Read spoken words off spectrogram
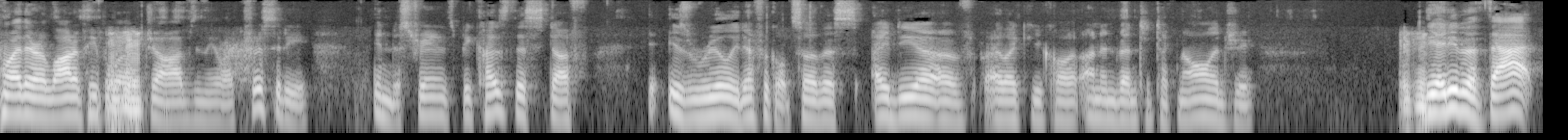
why there are a lot of people who have mm-hmm. jobs in the electricity industry, and it's because this stuff is really difficult. So this idea of I like you call it uninvented technology, mm-hmm. the idea that that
